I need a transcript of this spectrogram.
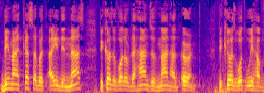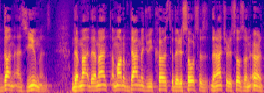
بِمَا كَسَبَتْ أَيْدِ النَّاسِ Because of what the hands of man had earned. Because what we have done as humans. The, the amount, amount of damage we cause to the resources, the natural resources on earth.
